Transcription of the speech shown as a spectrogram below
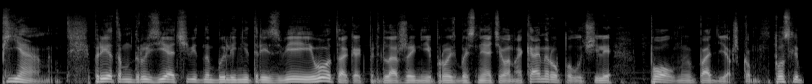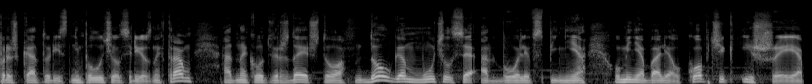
пьяным. При этом друзья, очевидно, были не трезвее его, так как предложение и просьба снять его на камеру получили полную поддержку. После прыжка турист не получил серьезных травм, однако утверждает, что долго мучился от боли в спине. У меня болел копчик и шея.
